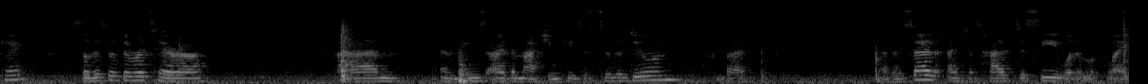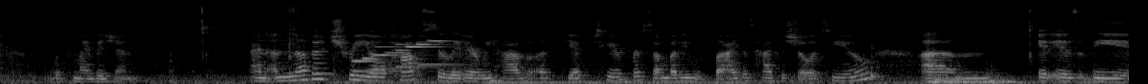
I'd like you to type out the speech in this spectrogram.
Okay? So this is the Rotera. Um and these are the matching pieces to the dune. But as I said I just had to see what it looked like with my vision. And another trio hopsulator we have a gift here for somebody but I just had to show it to you. Um, it is the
